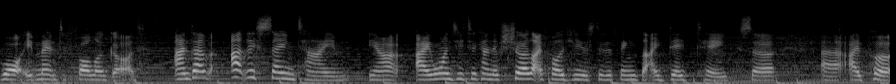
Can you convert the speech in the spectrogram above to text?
what it meant to follow God. And at this same time, you know, I wanted to kind of show that I followed Jesus through the things that I did too. So Uh, I put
